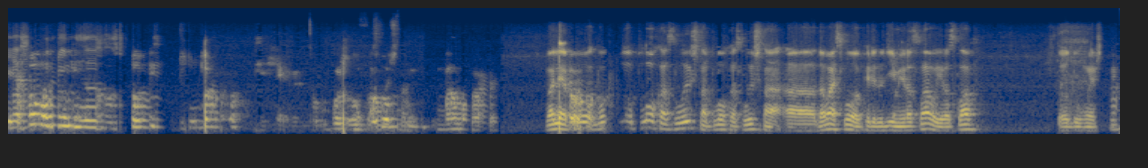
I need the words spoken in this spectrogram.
Я снова деньги за 100 тысяч. Валер, плохо слышно, плохо слышно. А, давай слово передадим Ярославу. Ярослав, что думаешь ты?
